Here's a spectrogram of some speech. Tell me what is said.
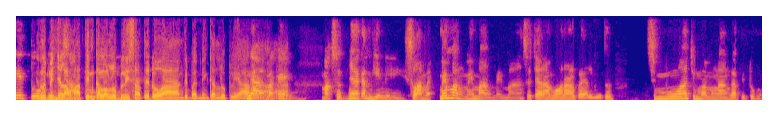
itu lebih itu nyelamatin kalau lu beli sate doang dibandingkan lu pelihara. Enggak, makanya maksudnya kan gini, selama memang memang memang secara moral value itu semua cuma menganggap itu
